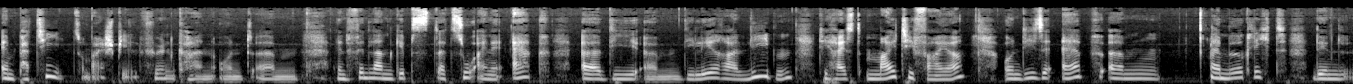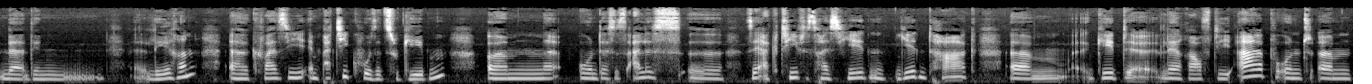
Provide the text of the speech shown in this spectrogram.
Empathie zum Beispiel fühlen kann. Und ähm, in Finnland gibt es dazu eine App, äh, die ähm, die Lehrer lieben, die heißt Mightyfire. Und diese App ähm, ermöglicht den, äh, den äh, Lehrern äh, quasi Empathiekurse zu geben. Ähm, und das ist alles äh, sehr aktiv. Das heißt, jeden, jeden Tag ähm, geht der Lehrer auf die App und, ähm,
